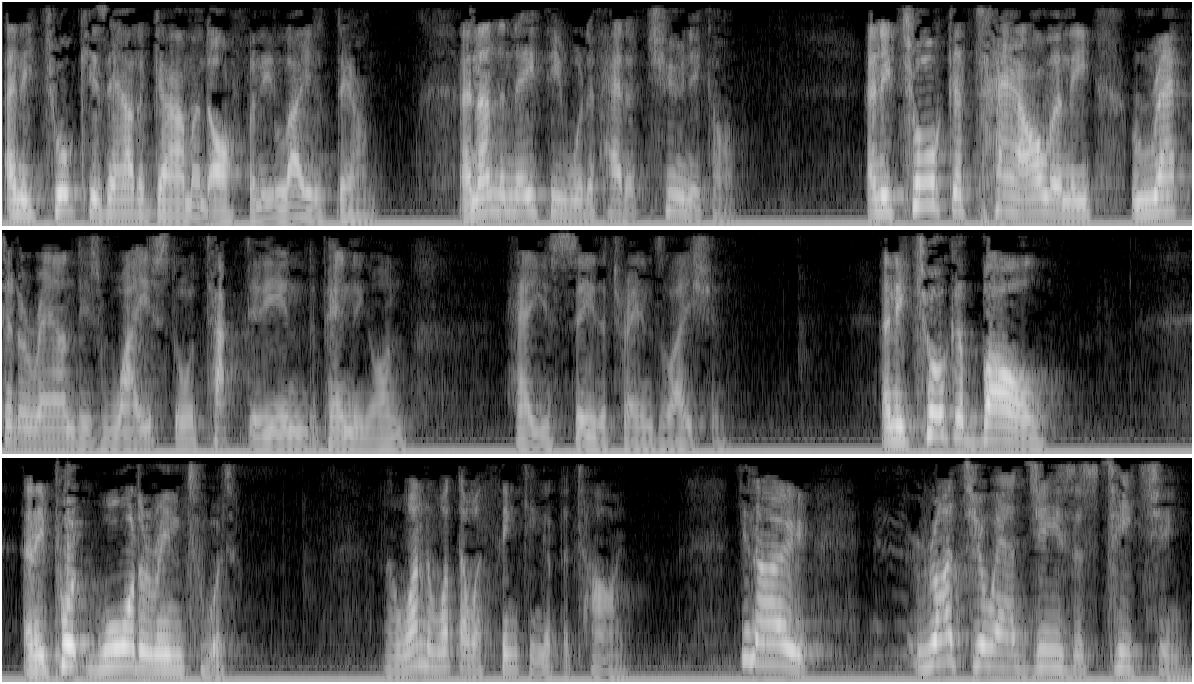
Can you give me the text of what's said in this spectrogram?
and he took his outer garment off and he laid it down. And underneath he would have had a tunic on. And he took a towel and he wrapped it around his waist or tucked it in, depending on how you see the translation. And he took a bowl and he put water into it. And I wonder what they were thinking at the time. You know, right throughout Jesus' teaching,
